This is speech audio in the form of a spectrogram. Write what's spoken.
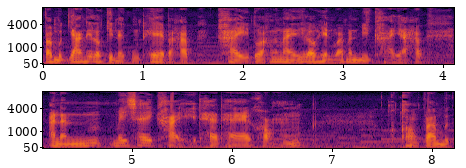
ปลาหมึกย่างที่เรากินในกรุงเทพอะครับไข่ตัวข้างในที่เราเห็นว่ามันมีไข่อะครับ อันนั้นไม่ใช่ไข่แท้ๆของของปลาหมึก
